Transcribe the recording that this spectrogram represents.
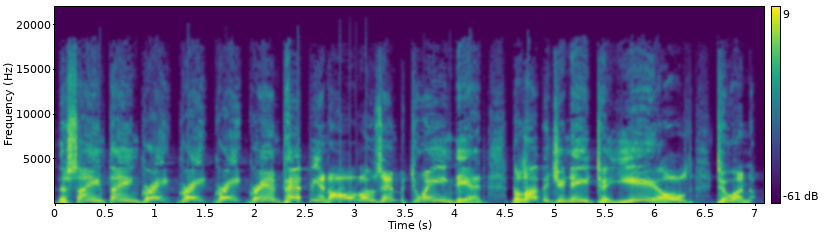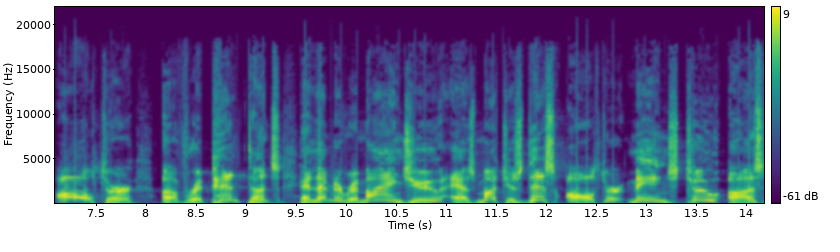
the same thing great, great, great grandpappy and all those in between did. Beloved, you need to yield to an altar of repentance. And let me remind you, as much as this altar means to us,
